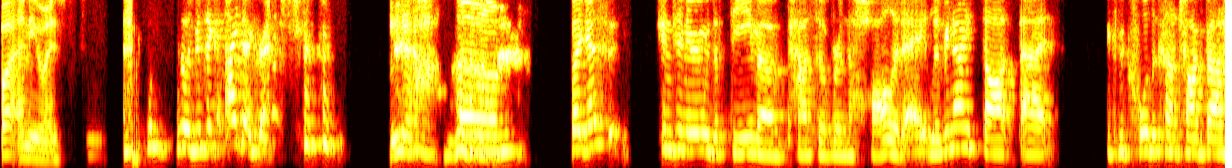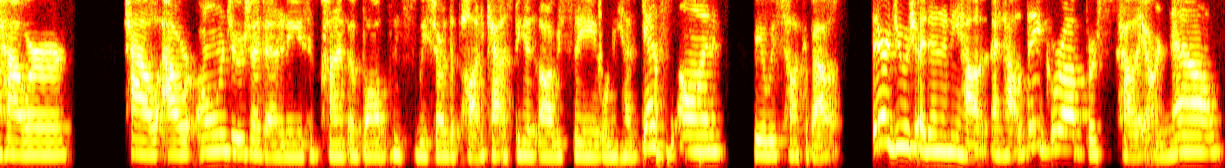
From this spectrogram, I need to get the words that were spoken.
But anyways, Libby's like, I digress. yeah. um, but I guess continuing with the theme of Passover and the holiday, Libby and I thought that it could be cool to kind of talk about how our how our own Jewish identities have kind of evolved since we started the podcast. Because obviously, when we have guests on, we always talk about their Jewish identity, how and how they grew up versus how they are now.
